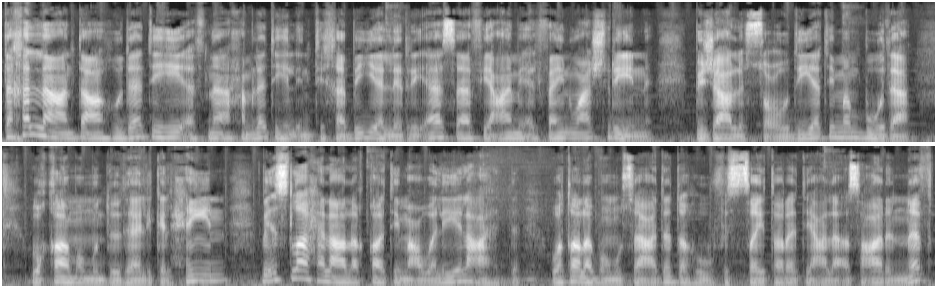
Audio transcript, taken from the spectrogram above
تخلى عن تعهداته أثناء حملته الانتخابية للرئاسة في عام 2020 بجعل السعودية منبوذة. وقام منذ ذلك الحين بإصلاح العلاقات مع ولي العهد وطلب مساعدته في السيطرة على أسعار النفط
